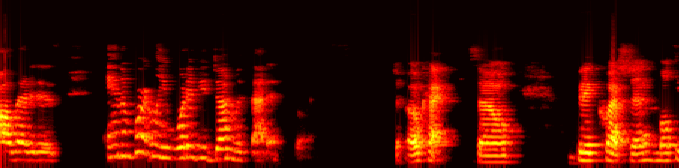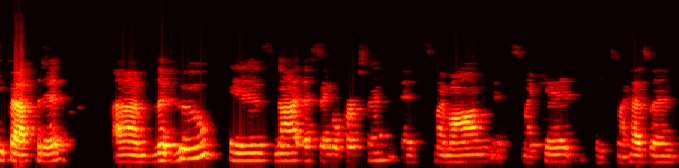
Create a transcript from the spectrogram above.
all that it is? And importantly, what have you done with that influence? Okay, so big question, multifaceted. Um, the who is not a single person. It's my mom, it's my kid, it's my husband,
